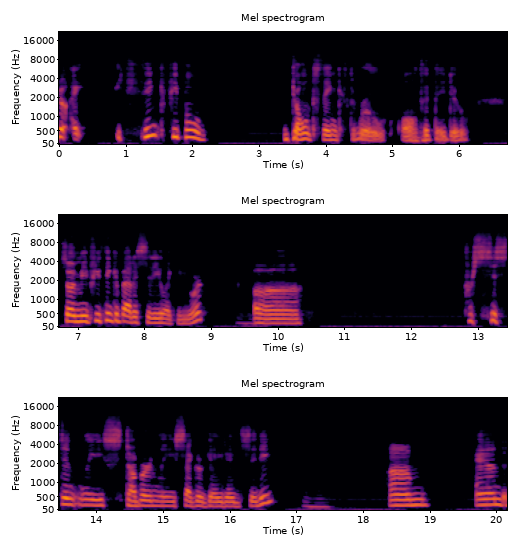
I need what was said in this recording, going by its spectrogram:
you I, I think people don't think through all that they do. So, I mean, if you think about a city like New York, mm-hmm. uh, persistently, stubbornly segregated city, mm-hmm. um, and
